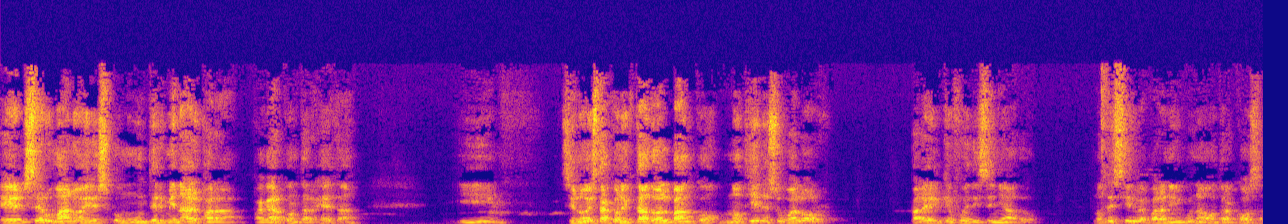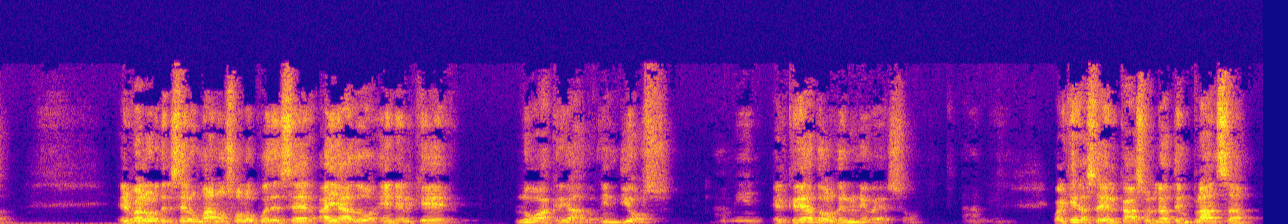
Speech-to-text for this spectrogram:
El ser humano es como un terminal para pagar con tarjeta y si no está conectado al banco, no tiene su valor para el que fue diseñado. No te sirve para ninguna otra cosa. El valor del ser humano solo puede ser hallado en el que lo ha creado, en Dios, el creador del universo. Cualquiera sea el caso, la templanza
